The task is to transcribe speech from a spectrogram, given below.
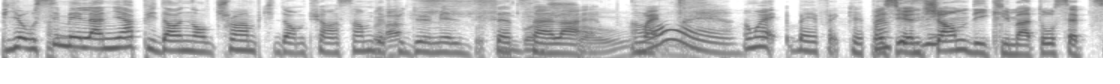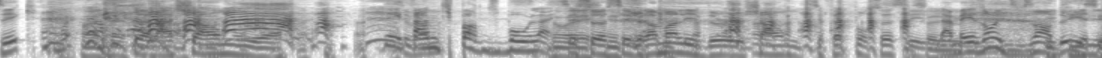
Puis il y a aussi Melania puis Donald Trump qui dorment plus ensemble depuis Ah, 2017, c'est une ça a bonne l'air. chose. Ouais. Oh! Ouais, ben fait que Mais s'il y a une pensez-y. chambre des climato-sceptiques, t'as la chambre où, euh, des femmes qui portent du beau linge. C'est ça, c'est vraiment les deux chambres. C'est fait pour ça. c'est- La maison est divisée en deux, il y a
